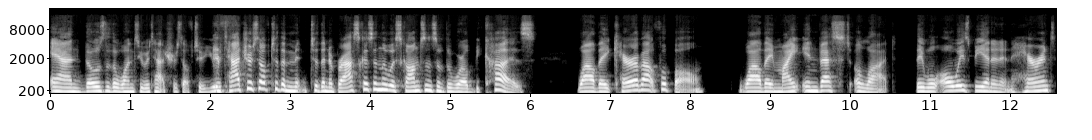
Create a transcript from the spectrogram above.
And those are the ones you attach yourself to. You If- attach yourself to the to the Nebraskas and the Wisconsins of the world because while they care about football, while they might invest a lot, they will always be at an inherent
